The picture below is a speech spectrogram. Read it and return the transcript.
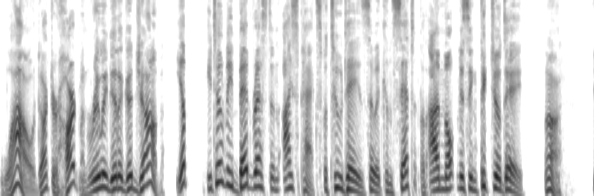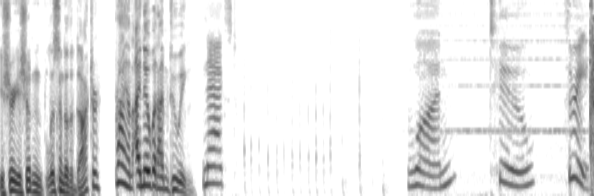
Wow, Dr. Hartman really did a good job. Yep, he told me bed rest and ice packs for two days so it can set, but I'm not missing picture day. Huh. You sure you shouldn't listen to the doctor? Brian, I know what I'm doing. Next. One, two, three.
